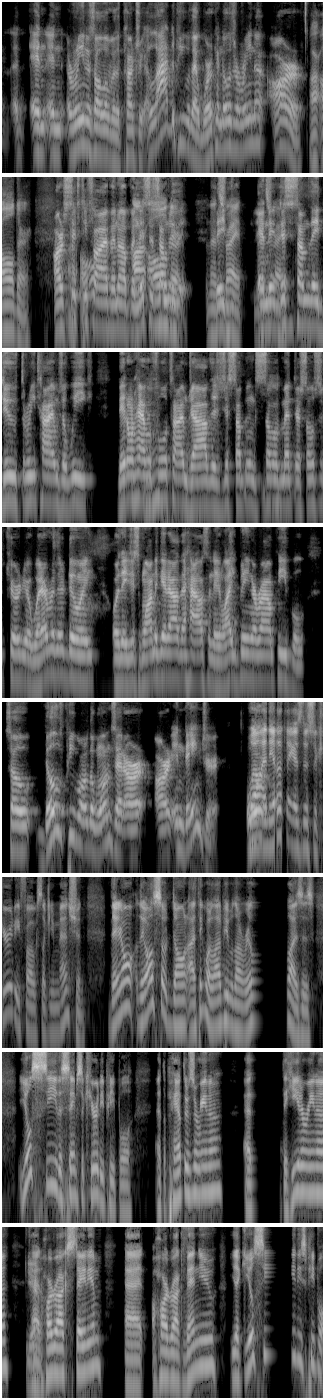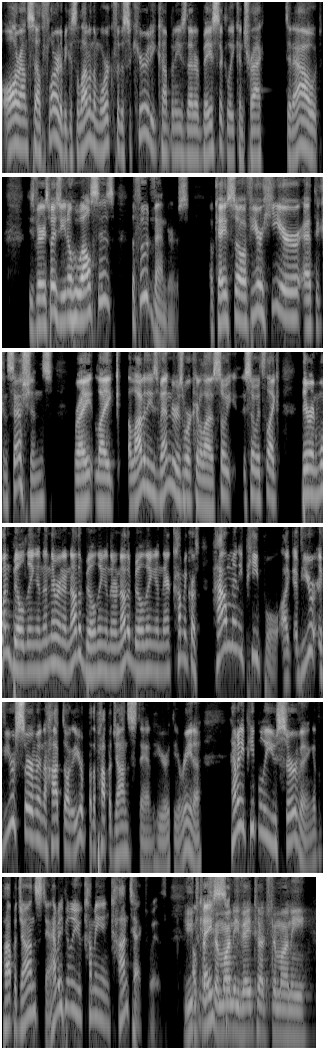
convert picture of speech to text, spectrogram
and and arenas all over the country, a lot of the people that work in those arena are Are older. are 65 and up, and this is something. That, That's They- right. and they, right. this is something they do three times a week. They don't have Mhm. a full time job. There's just something to Mm-hmm. supplement their social security or whatever they're doing, or they just want to get out of the house and they like being around people. So those people are the ones that are are in danger. Well, Or- and the other thing is the security folks, like you mentioned, they don't. They also don't. I think what a lot of people don't realize is you'll see the same security people at the Panthers arena, at the Heat arena, yeah, at Hard Rock Stadium, at a Hard Rock venue. Like you'll see these people all around South Florida because a lot of them work for the security companies that are basically contracted out these various places. You know who else is the food vendors? Okay, so if you're here at the concessions, right? Like a lot of these vendors work at a lot. Of, so so it's like they're in one building and then they're in another building and they're another building and they're coming across. How many people? Like if you're if you're serving a hot dog, you're at the Papa John's stand here at the arena. How many people are you serving at the Papa John's stand? How many people are you coming in contact with? you okay, touch the so- money, they touch the money.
